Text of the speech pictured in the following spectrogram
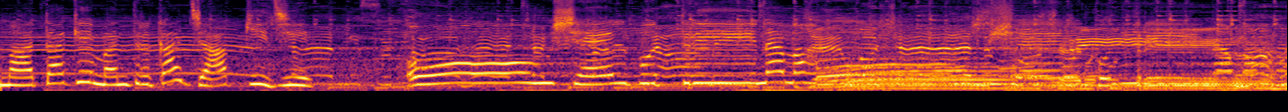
माता के मंत्र का जाप कीजिए। ओम शैलपुत्री नमः। ओम शैलपुत्री नमः।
